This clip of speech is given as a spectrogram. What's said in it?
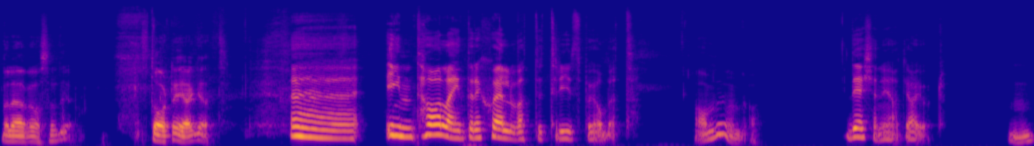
Vad lär vi oss av det? Starta eget. Eh, intala inte dig själv att du trivs på jobbet. Ja men det är väl bra. Det känner jag att jag har gjort. Mm.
